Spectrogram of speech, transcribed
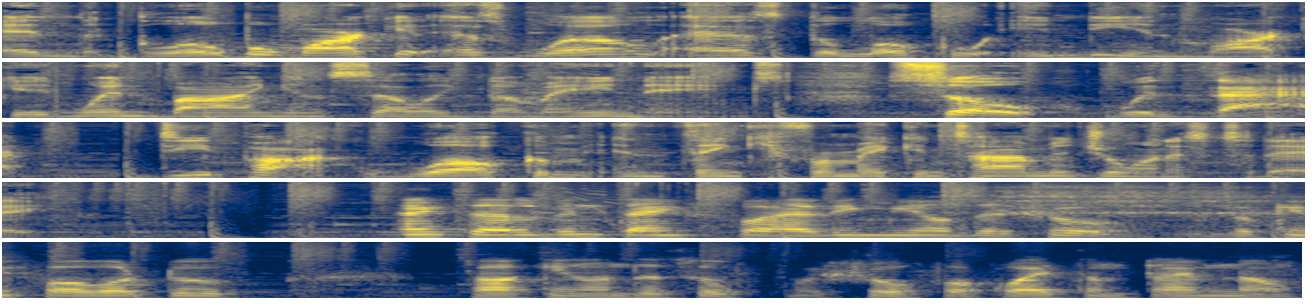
in the global market as well as the local Indian market when buying and selling domain names. So, with that, Deepak, welcome and thank you for making time to join us today. Thanks, Alvin. Thanks for having me on the show. Looking forward to talking on the show for quite some time now.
